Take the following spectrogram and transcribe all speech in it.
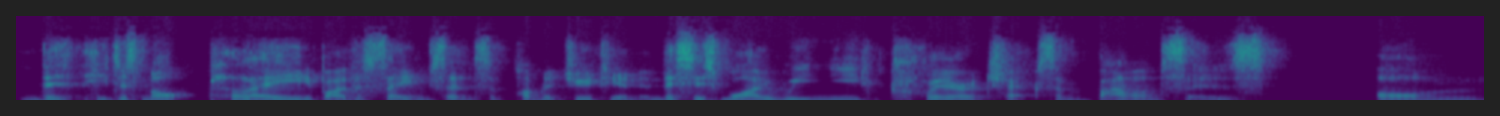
this, he does not play by the same sense of public duty, and this is why we need clearer checks and balances on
